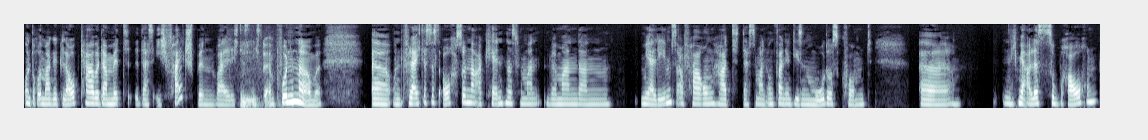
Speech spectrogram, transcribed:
und auch immer geglaubt habe damit, dass ich falsch bin, weil ich das hm. nicht so empfunden habe. Äh, und vielleicht ist es auch so eine Erkenntnis, wenn man, wenn man dann mehr Lebenserfahrung hat, dass man irgendwann in diesen Modus kommt, äh, nicht mehr alles zu brauchen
